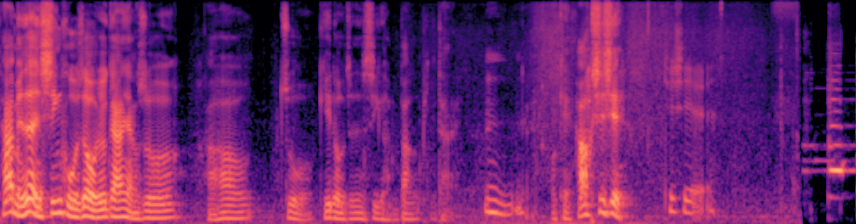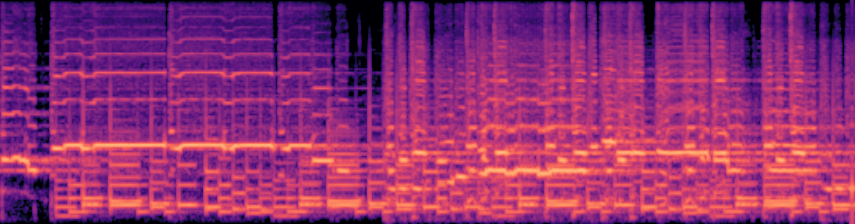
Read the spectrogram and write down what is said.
他每次很辛苦的时候，我就跟他讲说，好好做，Giloo 真的是一个很棒的平台。嗯，OK，好，谢谢，谢谢。Thank you.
